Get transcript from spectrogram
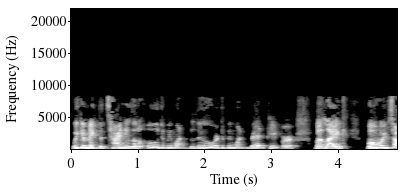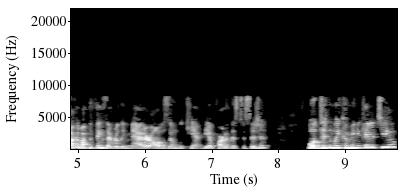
we can make the tiny little, oh, do we want blue or do we want red paper? But like when we talk about the things that really matter, all of a sudden we can't be a part of this decision. Well, didn't we communicate it to you?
